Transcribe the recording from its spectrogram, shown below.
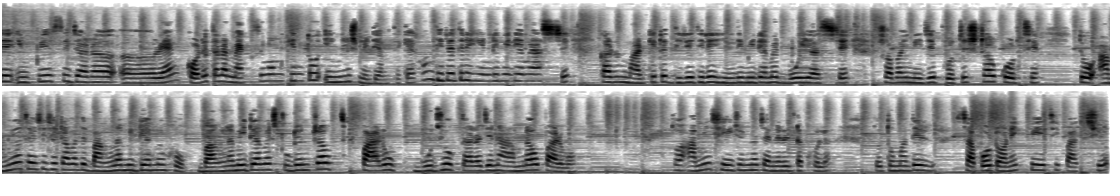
যে ইউপিএসসি যারা র্যাঙ্ক করে তারা ম্যাক্সিমাম কিন্তু ইংলিশ মিডিয়াম থেকে। এখন ধীরে ধীরে হিন্দি মিডিয়ামে আসছে, কারণ মার্কেটে ধীরে ধীরে হিন্দি মিডিয়ামের বই আসছে, সবাই নিজে প্রচেষ্টাও করছে। তো আমিও চাইছি সেটা আমাদের বাংলা মিডিয়ামে হোক, বাংলা মিডিয়ামের স্টুডেন্টরাও পারুক, বুঝুক তারা যেন আমরাও পারব। তো আমি সেই জন্য চ্যানেলটা খোলা। তো তোমাদের সাপোর্ট অনেক পেয়েছি পাচ্ছিও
